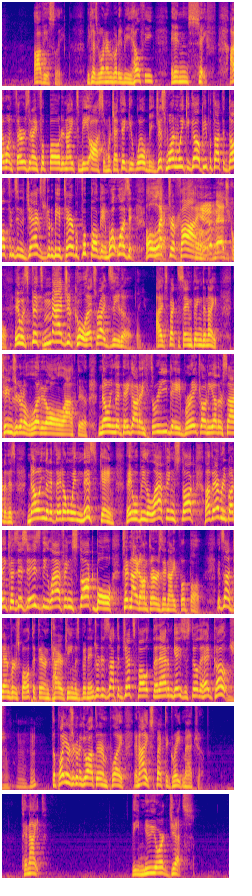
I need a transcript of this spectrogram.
obviously, because we want everybody to be healthy and safe. I want Thursday Night Football tonight to be awesome, which I think it will be. Just one week ago, people thought the Dolphins and the Jags was going to be a terrible football game. What was it? Electrifying. Magical. It was Fitz magical. That's right, Zito. I expect the same thing tonight. Teams are going to let it all out there, knowing that they got a three day break on the other side of this, knowing that if they don't win this game, they will be the laughing stock of everybody because this is the laughing stock bowl tonight on Thursday Night Football. It's not Denver's fault that their entire team has been injured. It's not the Jets' fault that Adam Gase is still the head coach. Mm-hmm. Mm-hmm. The players are going to go out there and play, and I expect a great matchup. Tonight, the New York Jets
